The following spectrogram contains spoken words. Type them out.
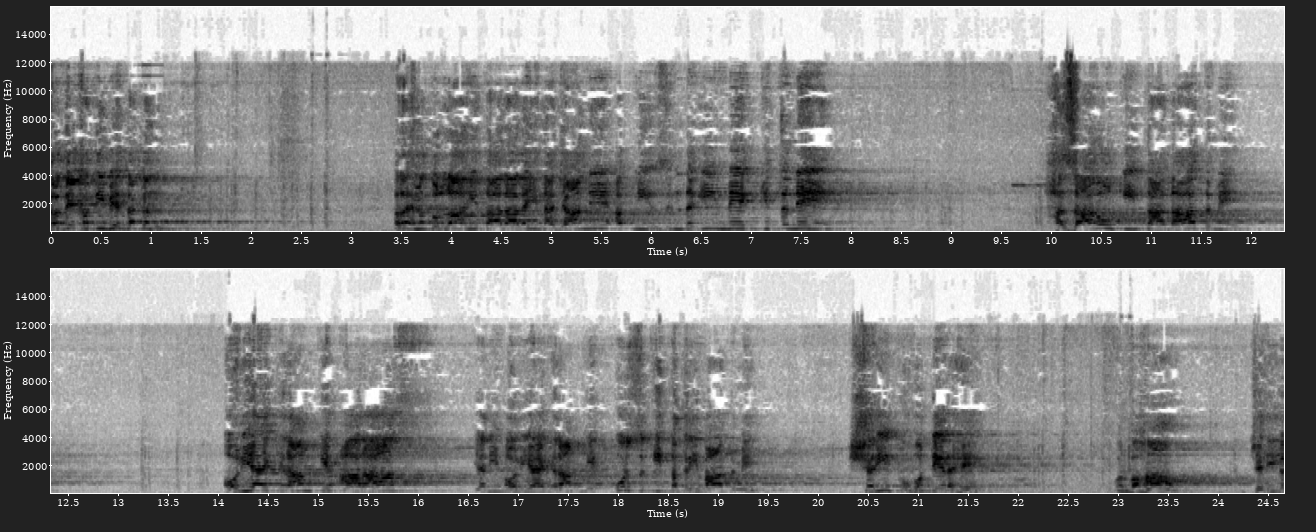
हज़रत खतीब दकन रहमतुल्लाह ताला न जाने अपनी ज़िंदगी में कितने हज़ारों की तादाद में औलिया कराम के आरास, यानी औलिया कराम के उर्स की तकरीबात में शरीक होते रहे और वहाँ जलील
